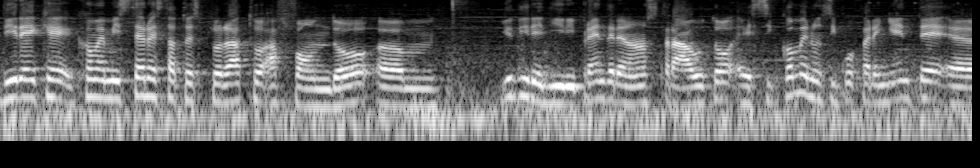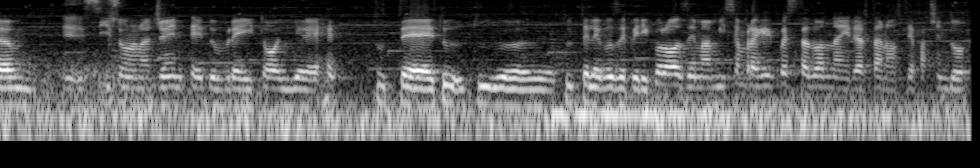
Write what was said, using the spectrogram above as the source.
direi che come mistero è stato esplorato a fondo. Um, io direi di riprendere la nostra auto e siccome non si può fare niente, ehm, eh, sì sono un agente e dovrei togliere tutte, tu, tu, uh, tutte, le cose pericolose, ma mi sembra che questa donna in realtà non stia facendo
